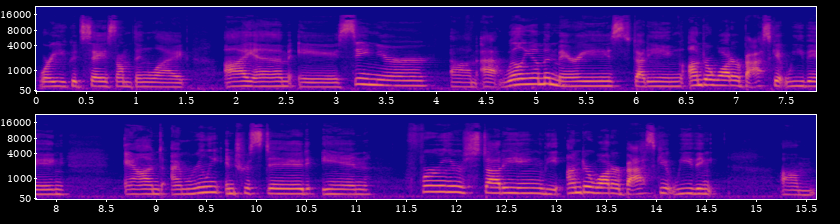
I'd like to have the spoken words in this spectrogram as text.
where you could say something like, I am a senior um, at William and Mary's studying underwater basket weaving, and I'm really interested in further studying the underwater basket weaving um,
